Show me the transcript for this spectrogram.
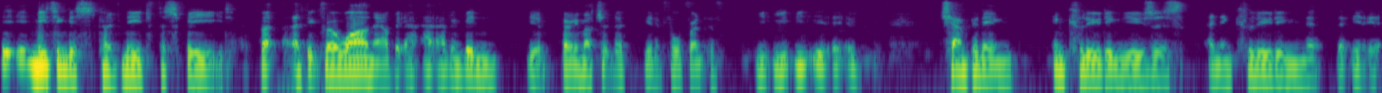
meeting this kind of need for speed. But I think for a while now, but having been you know, very much at the you know forefront of championing, including users and including the, the,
